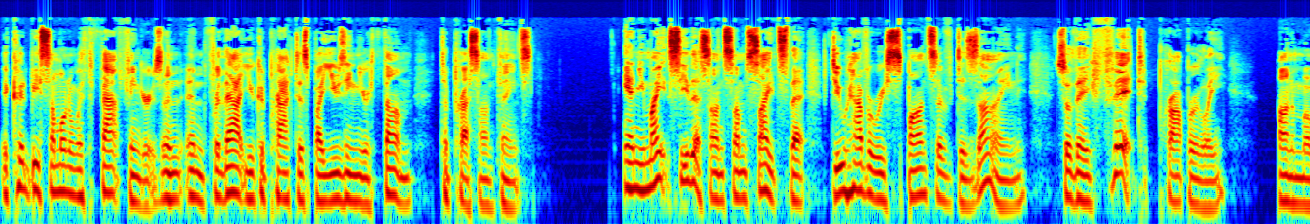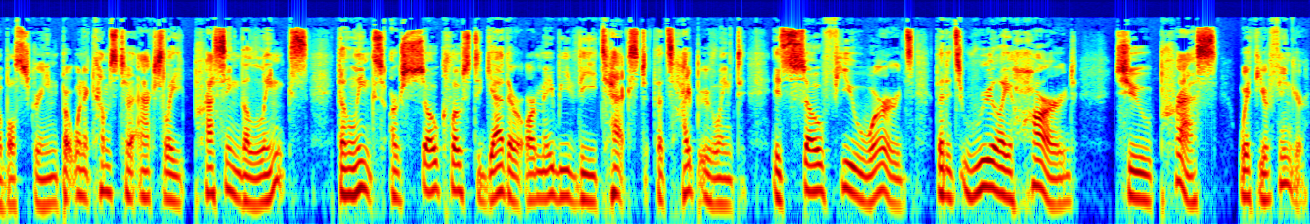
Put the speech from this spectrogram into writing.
It could be someone with fat fingers, and, and for that, you could practice by using your thumb to press on things. And you might see this on some sites that do have a responsive design so they fit properly on a mobile screen, but when it comes to actually pressing the links, the links are so close together, or maybe the text that's hyperlinked is so few words that it's really hard to press with your finger.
